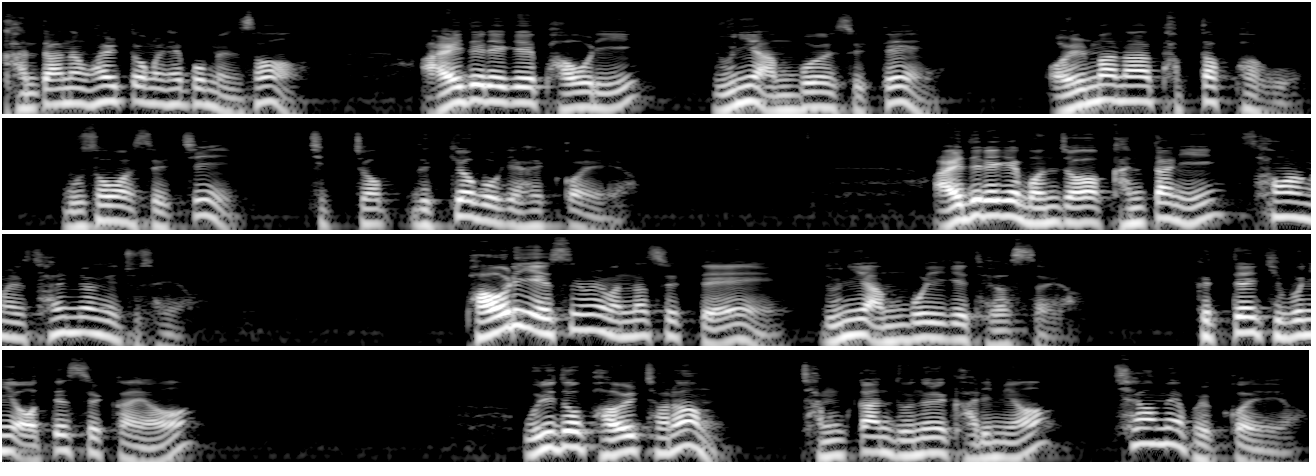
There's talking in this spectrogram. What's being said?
간단한 활동을 해보면서 아이들에게 바울이 눈이 안 보였을 때 얼마나 답답하고 무서웠을지 직접 느껴보게 할 거예요. 아이들에게 먼저 간단히 상황을 설명해 주세요. 바울이 예수님을 만났을 때 눈이 안 보이게 되었어요. 그때 기분이 어땠을까요? 우리도 바울처럼 잠깐 눈을 가리며 체험해 볼 거예요.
